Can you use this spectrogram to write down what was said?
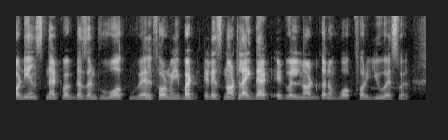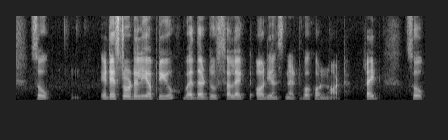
audience network doesn't work well for me but it is not like that. It will not gonna work for you as well. So it is totally up to you whether to select audience network or not right? So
